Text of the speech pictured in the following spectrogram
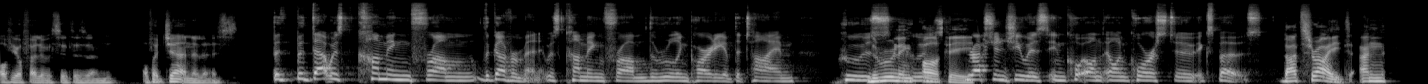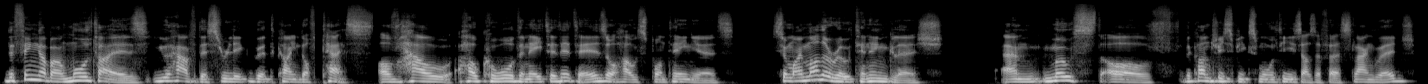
of your fellow citizen, of a journalist. But, but that was coming from the government. It was coming from the ruling party of the time whose, the ruling whose party corruption she was in on, on course to expose. That's right. And the thing about Malta is you have this really good kind of test of how how coordinated it is or how spontaneous. So my mother wrote in English. and most of the country speaks Maltese as a first language.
